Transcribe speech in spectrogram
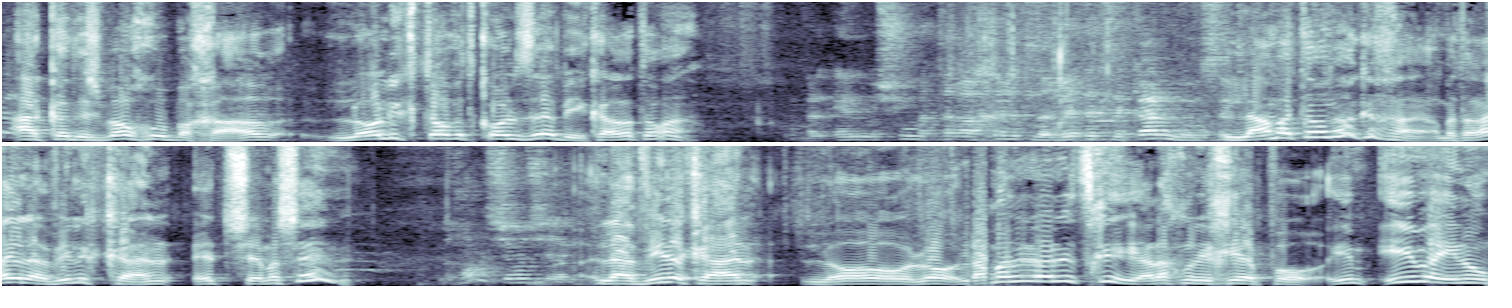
הקדוש ברוך הוא בחר לא לכתוב את כל זה בעיקר התורה. אבל אין שום מטרה אחרת לרדת לכאן. למה אתה אומר ככה? המטרה היא להביא לכאן את שם השם. להביא לכאן, לא, לא, למה אני לא נצחי? אנחנו נחיה פה. אם, אם היינו,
